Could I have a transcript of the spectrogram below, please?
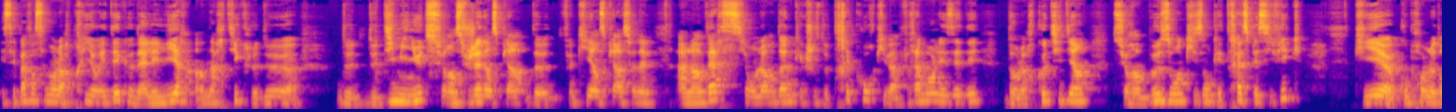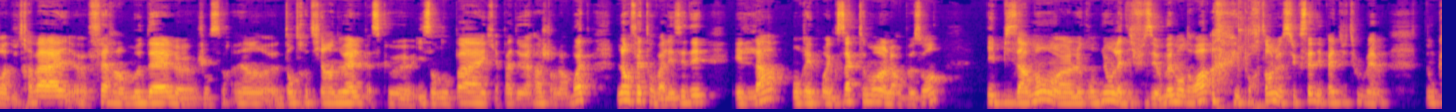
et c'est pas forcément leur priorité que d'aller lire un article de, de, de 10 minutes sur un sujet de, qui est inspirationnel. À l'inverse, si on leur donne quelque chose de très court qui va vraiment les aider dans leur quotidien sur un besoin qu'ils ont qui est très spécifique, qui est euh, comprendre le droit du travail, euh, faire un modèle, euh, j'en sais rien, d'entretien annuel parce que ils en ont pas et qu'il n'y a pas de RH dans leur boîte. Là, en fait, on va les aider. Et là, on répond exactement à leurs besoins et bizarrement, euh, le contenu, on l'a diffusé au même endroit, et pourtant le succès n'est pas du tout le même. Donc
